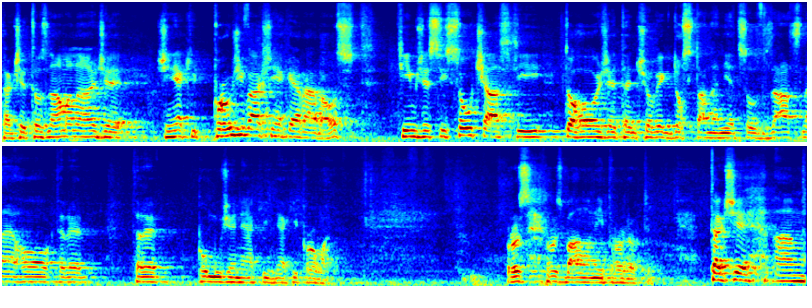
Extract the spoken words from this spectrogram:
Takže to znamená, že, že nějaký, prožíváš nějaké radost, tím, že jsi součástí toho, že ten člověk dostane něco vzácného, které, které pomůže nějaký, nějaký problém. Roz, rozbálený produkt. Takže, um,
